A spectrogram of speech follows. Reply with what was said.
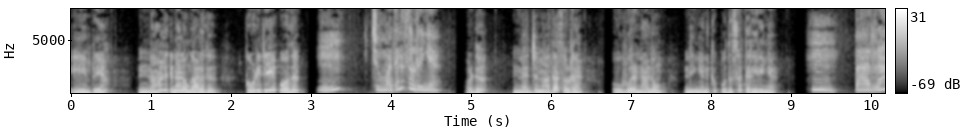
ஏன் பிரியா? நாளுக்கு நாள் உங்க அழகு கூடிட்டே போகுது. சும்மா தானே சொல்றீங்க? அட நிஜமா தான் சொல்றேன். ஒவ்வொரு நாளும் நீங்க எனக்கு புதுசா தெரியுறீங்க. ம் பாருடா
